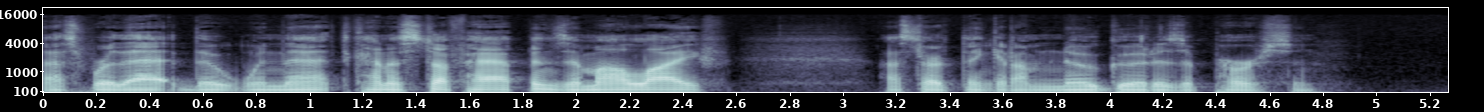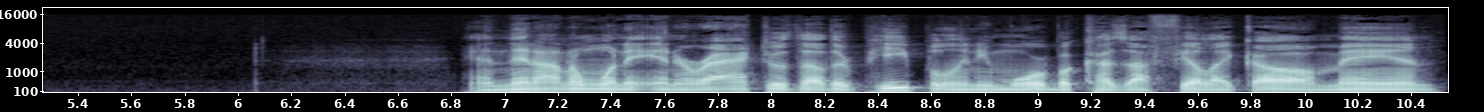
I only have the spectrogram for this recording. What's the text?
That's where that the, when that kind of stuff happens in my life, I start thinking I'm no good as a person. And then I don't want to interact with other people anymore because I feel like, oh man,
